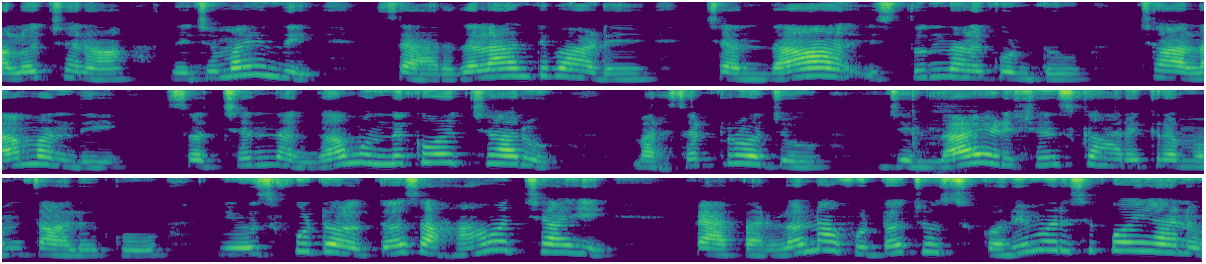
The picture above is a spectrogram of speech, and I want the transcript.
ఆలోచన నిజమైంది. శారద లాంటి వాడే చందా ఇస్తుందనుకుంటూ చాలామంది స్వచ్ఛందంగా ముందుకు వచ్చారు. మరుసటి రోజు జిల్లా ఎడిషన్స్ కార్యక్రమం తాలూకు న్యూస్ ఫోటోలతో సహా వచ్చాయి. పేపర్లో నా ఫోటో చూసుకొని మురిసిపోయాను.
